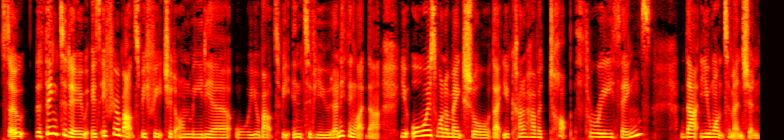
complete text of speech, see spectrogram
So the thing to do is if you're about to be featured on media or you're about to be interviewed anything like that you always want to make sure that you kind of have a top 3 things that you want to mention.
